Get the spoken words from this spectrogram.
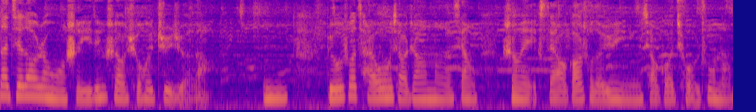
那接到任务时，一定是要学会拒绝的。嗯，比如说财务小张呢，向身为 Excel 高手的运营小哥求助呢，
